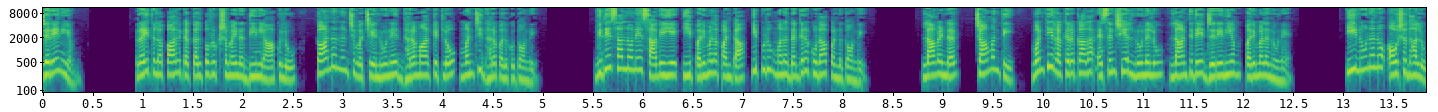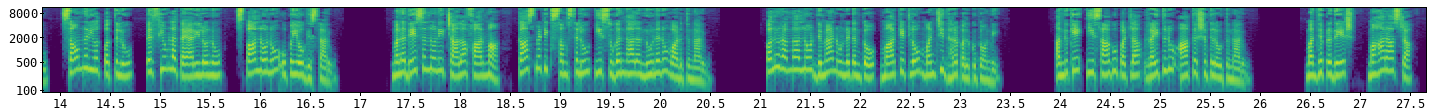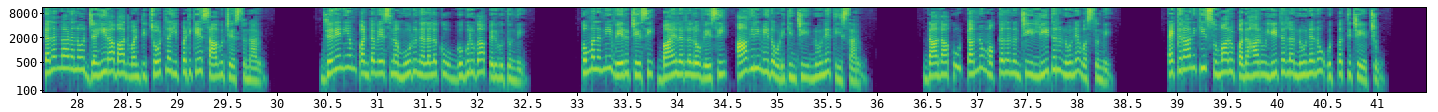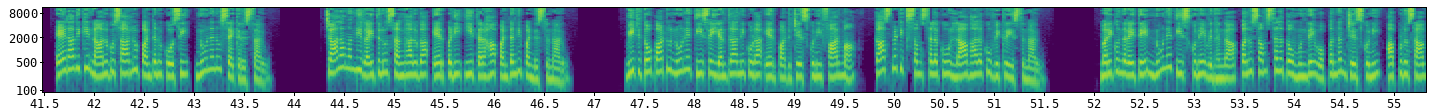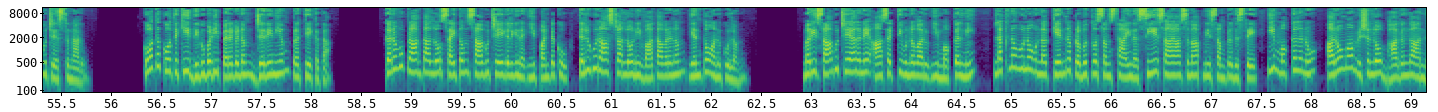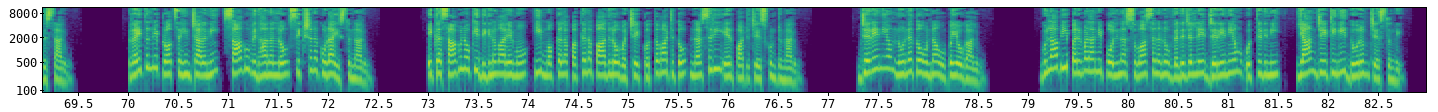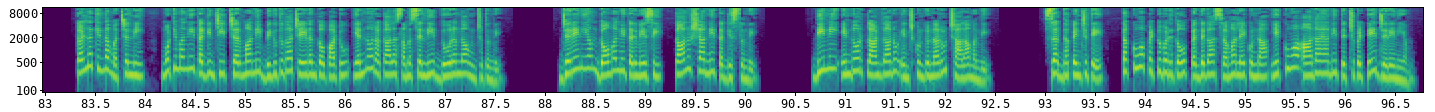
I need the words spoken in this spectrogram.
Geranium. రైతుల పాలిట కల్పవృక్షమైన దీని ఆకులు కాండం నుంచి వచ్చే నూనె ధర మార్కెట్లో మంచి ధర పలుకుతోంది. విదేశాల్లోనే సాగయ్యే ఈ పరిమళ పంట ఇప్పుడు మన దగ్గర కూడా పండుతోంది. లావెండర్ చామంతి వంటి రకరకాల ఎసెన్షియల్ నూనెలు లాంటిదే జెరేనియం పరిమళ నూనె. ఈ నూనెను ఔషధాలు సౌందర్యోత్పత్తులు పెర్ఫ్యూమ్ల తయారీలోనూ స్పాల్లోనూ ఉపయోగిస్తారు. మన దేశంలోని చాలా ఫార్మా కాస్మెటిక్ సంస్థలు ఈ సుగంధాల నూనెను వాడుతున్నారు. పలు రంగాల్లో డిమాండ్ ఉండటంతో మార్కెట్లో మంచి ధర పలుకుతోంది. అందుకే ఈ సాగు పట్ల రైతులు ఆకర్షితులవుతున్నారు. మధ్యప్రదేశ్ మహారాష్ట్ర తెలంగాణలో జహీరాబాద్ వంటి చోట్ల ఇప్పటికే సాగు చేస్తున్నారు. జెరేనియం పంట వేసిన మూడు నెలలకు గుబురుగా పెరుగుతుంది. కొమ్మలన్నీ వేరు చేసి బాయిలర్లలో వేసి ఆవిరి మీద ఉడికించి నూనె తీస్తారు. దాదాపు టన్ను మొక్కల నుంచి లీటరు నూనె వస్తుంది. ఎకరానికి సుమారు పదహారు లీటర్ల నూనెను ఉత్పత్తి చేయొచ్చు. ఏడాదికి నాలుగు సార్లు పంటను కోసి నూనెను సేకరిస్తారు. చాలా మంది రైతులు సంఘాలుగా ఏర్పడి ఈ తరహా పంటని పండిస్తున్నారు. వీటితో పాటు నూనె తీసే యంత్రాన్ని కూడా ఏర్పాటు చేసుకుని ఫార్మా కాస్మెటిక్ సంస్థలకు లాభాలకు విక్రయిస్తున్నారు. మరికొందరైతే నూనె తీసుకునే విధంగా పలు సంస్థలతో ముందే ఒప్పందం చేసుకుని అప్పుడు సాగు చేస్తున్నారు. కోతకోతకి దిగుబడి పెరగడం జెరేనియం ప్రత్యేకత. కరువు ప్రాంతాల్లో సైతం సాగు చేయగలిగిన ఈ పంటకు తెలుగు రాష్ట్రాల్లోని వాతావరణం ఎంతో అనుకూలం. మరి సాగు చేయాలనే ఆసక్తి ఉన్నవారు ఈ మొక్కల్ని లక్నౌలో ఉన్న కేంద్ర ప్రభుత్వ సంస్థ అయిన సిఎస్ఐఆసనాప్ని సంప్రదిస్తే ఈ మొక్కలను అరోమా మిషన్లో భాగంగా అందిస్తారు. రైతుల్ని ప్రోత్సహించాలని సాగు విధానంలో శిక్షణ కూడా ఇస్తున్నారు. ఇక సాగులోకి దిగినవారేమో ఈ మొక్కల పక్కన పాదులో వచ్చే కొత్త వాటితో నర్సరీ ఏర్పాటు చేసుకుంటున్నారు. జెరేనియం నూనెతో ఉన్న ఉపయోగాలు. గులాబీ పరిమళాన్ని పోలిన సువాసనను వెదజల్లే జెరేనియం ఒత్తిడిని యాంజైటీని దూరం చేస్తుంది. కళ్ళ కింద మచ్చల్ని మొటిమల్ని తగ్గించి చర్మాన్ని బిగుతుగా చేయడంతో పాటు ఎన్నో రకాల సమస్యల్ని దూరంగా ఉంచుతుంది. జెరేనియం దోమల్ని తరిమేసి కాలుష్యాన్ని తగ్గిస్తుంది. దీన్ని ఇండోర్ ప్లాంట్గాను ఎంచుకుంటున్నారు చాలా మంది శ్రద్ధ పెంచితే తక్కువ పెట్టుబడితో పెద్దగా శ్రమ లేకుండా ఎక్కువ ఆదాయాన్ని తెచ్చిపెట్టే జెరేనియం.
